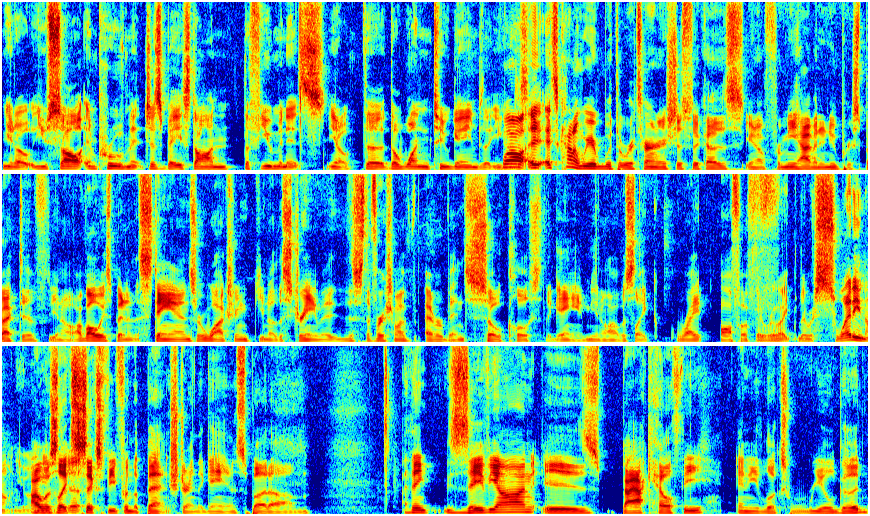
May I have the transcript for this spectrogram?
you know you saw improvement just based on the few minutes, you know, the the one two games that you. Well, it's kind of weird with the returners just because, you know, for me having a new perspective, you know, I've always been in the stands or watching, you know, the stream. This is the first time I've ever been so close to the game. You know, I was like right off of they were like they were sweating on you. I was mean, like yeah. six feet from the bench during the games, but um, I think Xavion is back healthy and he looks real good.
